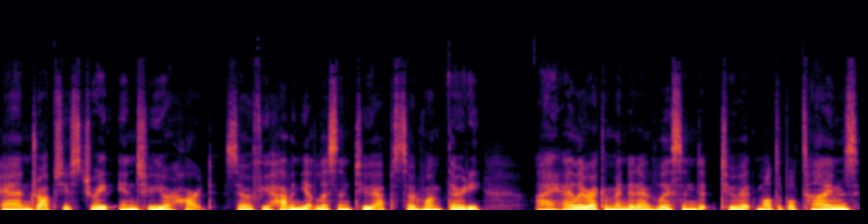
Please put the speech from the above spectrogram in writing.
and drops you straight into your heart. So if you haven't yet listened to episode 130, I highly recommend it. I've listened to it multiple times,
